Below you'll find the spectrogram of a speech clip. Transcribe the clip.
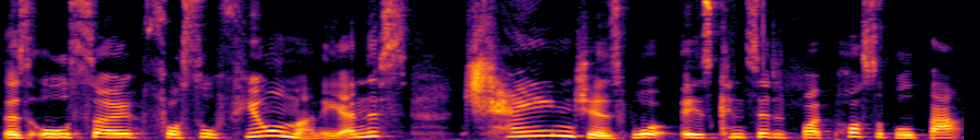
there's also fossil fuel money, and this changes what is considered by possible ba-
